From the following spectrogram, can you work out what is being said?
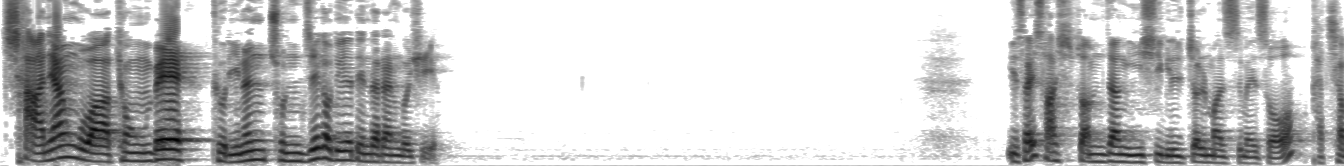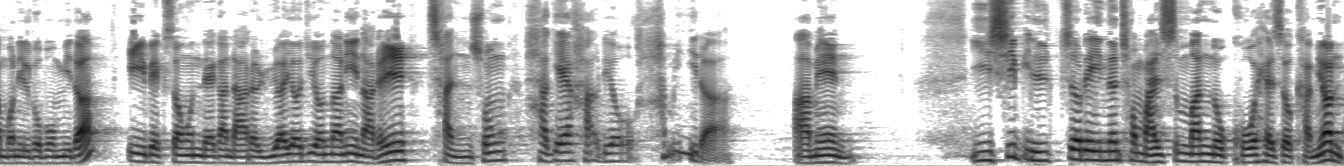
찬양과 경배 드리는 존재가 되어야 된다는 것이에요. 이사의 43장 21절 말씀에서 같이 한번 읽어봅니다. 이 백성은 내가 나를 위하여 지었나니 나를 찬송하게 하려 함이니라. 아멘. 21절에 있는 저 말씀만 놓고 해석하면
